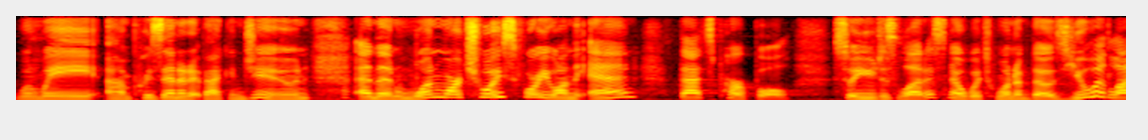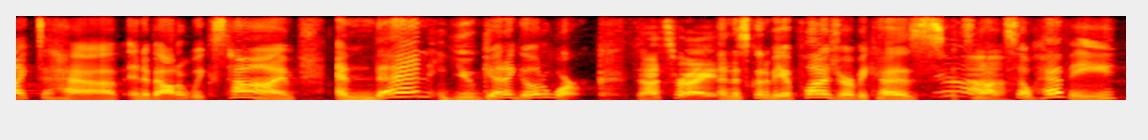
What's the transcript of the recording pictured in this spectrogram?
when we um, presented it back in June. And then one more choice for you on the end, that's purple. So you just let us know which one of those you would like to have in about a week's time. And then you get to go to work. That's right. And it's going to be a pleasure because it's not so heavy.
